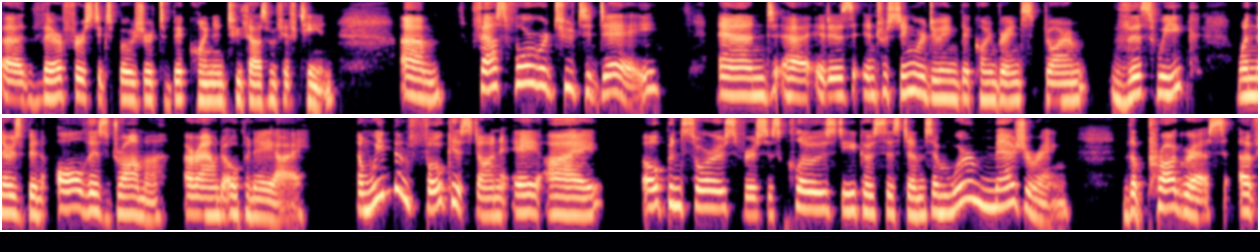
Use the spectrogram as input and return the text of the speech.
uh, their first exposure to bitcoin in 2015 um, fast forward to today and uh, it is interesting we're doing bitcoin brainstorm this week when there's been all this drama around OpenAI. And we've been focused on AI open source versus closed ecosystems, and we're measuring the progress of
